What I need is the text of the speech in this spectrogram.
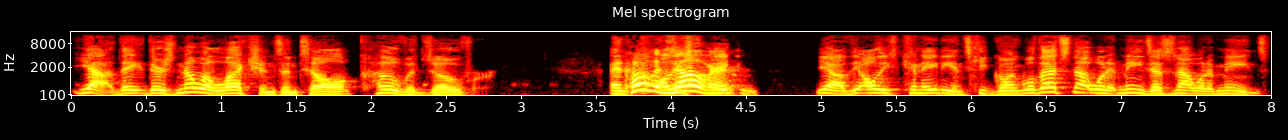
yeah, they, there's no elections until COVID's over. And COVID's over. Canadian- yeah, the, all these Canadians keep going. Well, that's not what it means. That's not what it means.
